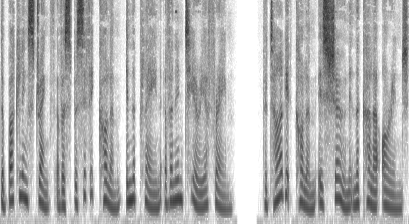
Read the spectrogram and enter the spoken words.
the buckling strength of a specific column in the plane of an interior frame. The target column is shown in the color orange.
